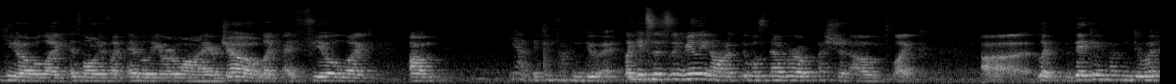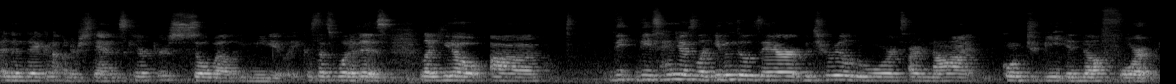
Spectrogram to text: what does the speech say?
you know, like as long as like Emily or Wai or Jo, like I feel like um, yeah, they can fucking do it. Like it's, it's really not. A, it was never a question of like, uh, like they can fucking do it, and then they're gonna understand this character so well immediately because that's what it is. Like you know, uh, the, these Haenyos, like even though their material rewards are not going to be enough for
